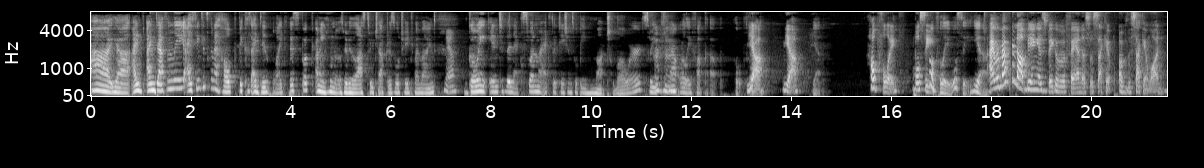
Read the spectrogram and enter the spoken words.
Ah, yeah. I, I'm definitely. I think it's gonna help because I didn't like this book. I mean, who knows? Maybe the last three chapters will change my mind. Yeah. Going into the next one, my expectations will be much lower, so you Mhm. can't really fuck up. Hopefully. Yeah. Yeah. Yeah. Hopefully. We'll see. Hopefully, we'll see. Yeah. I remember not being as big of a fan as the second of the second one.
